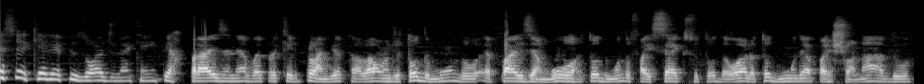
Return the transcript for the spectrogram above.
Esse é aquele episódio, né, que a Enterprise, né, vai para aquele planeta lá onde todo mundo é paz e amor, todo mundo faz sexo toda hora, todo mundo é apaixonado,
